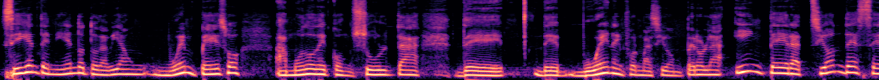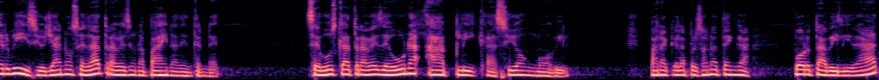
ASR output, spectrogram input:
Siguen teniendo todavía un buen peso a modo de consulta, de, de buena información, pero la interacción de servicio ya no se da a través de una página de internet. Se busca a través de una aplicación móvil para que la persona tenga portabilidad,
